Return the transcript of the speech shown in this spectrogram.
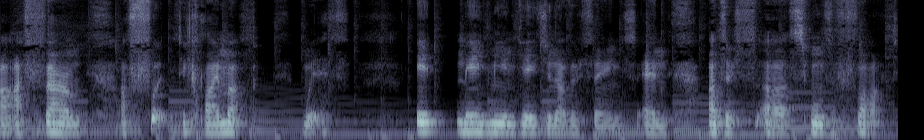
I found a foot to climb up with it made me engage in other things and other uh, schools of thought.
